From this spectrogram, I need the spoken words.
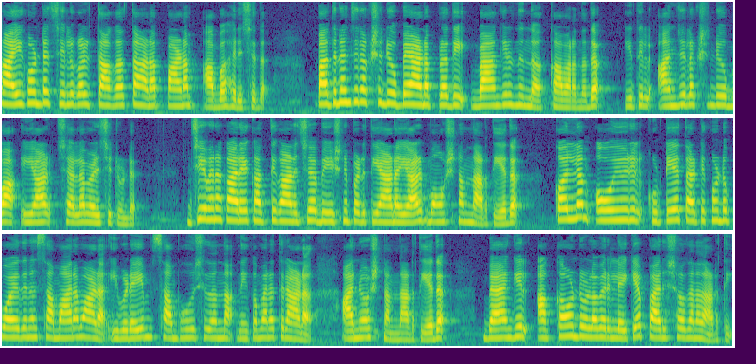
കൈകൊണ്ട ചില്ലുകൾ തകർത്താണ് പണം അപഹരിച്ചത്. പതിനഞ്ച് ലക്ഷം രൂപയാണ് പ്രതി ബാങ്കിൽ നിന്ന് കവർന്നത്. ഇതിൽ അഞ്ചു ലക്ഷം രൂപ ഇയാൾ ചെലവഴിച്ചിട്ടുണ്ട്. ജീവനക്കാരെ കത്തി കാണിച്ച് ഭീഷണിപ്പെടുത്തിയാണ് ഇയാൾ മോഷണം നടത്തിയത്. കൊല്ലം ഓയൂരിൽ കുട്ടിയെ തട്ടിക്കൊണ്ടുപോയതിന് സമാനമാണ് ഇവിടെയും സംഭവിച്ചതെന്ന നിഗമനത്തിലാണ് അന്വേഷണം നടത്തിയത്. ബാങ്കിൽ അക്കൗണ്ട് ഉള്ളവരിലേക്ക് പരിശോധന നടത്തി.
